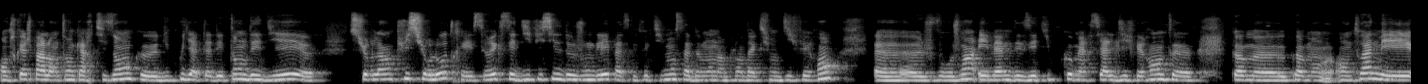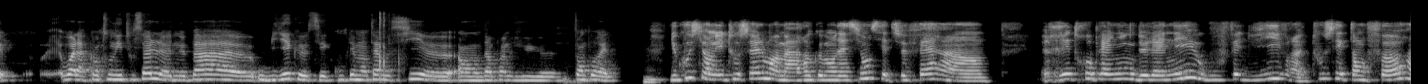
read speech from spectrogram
En tout cas, je parle en tant qu'artisan que du coup, il y a peut-être des temps dédiés euh, sur l'un puis sur l'autre. Et c'est vrai que c'est difficile de jongler parce qu'effectivement, ça demande un plan d'action différent. Euh, je vous rejoins et même des équipes commerciales différentes comme, comme Antoine. Mais voilà, quand on est tout seul, ne pas oublier que c'est complémentaire aussi d'un point de vue temporel. Du coup, si on est tout seul, moi, ma recommandation, c'est de se faire un rétro-planning de l'année où vous faites vivre tous ces temps forts.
